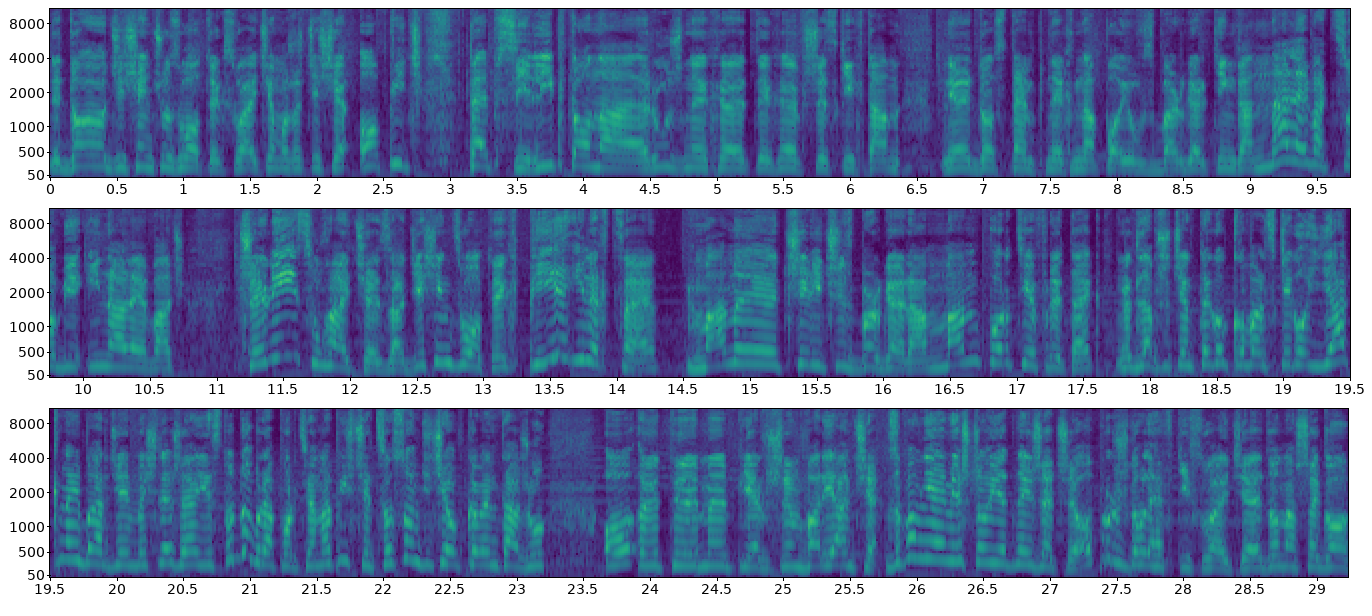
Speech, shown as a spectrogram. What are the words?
do 10 zł. Słuchajcie, możecie się opić Pepsi, Liptona, różnych tych wszystkich tam dostępnych napojów z Burger Kinga. Nalewać sobie i nalewać. Czyli słuchajcie, za 10 zł piję ile chcę. Mamy chili cheeseburgera, mam porcję frytek. Dla przeciętnego Kowalskiego jak najbardziej myślę, że jest to dobra porcja. Napiszcie, co sądzicie w komentarzu o y, tym pierwszym wariancie. Zapomniałem jeszcze o jednej rzeczy. Oprócz dolewki, słuchajcie, do naszego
